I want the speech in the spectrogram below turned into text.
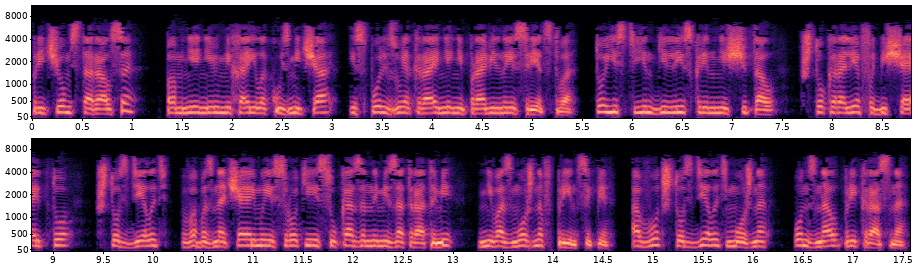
причем старался, по мнению Михаила Кузьмича, используя крайне неправильные средства. То есть Енгель искренне считал, что Королев обещает то, что сделать, в обозначаемые сроки и с указанными затратами, невозможно в принципе. А вот что сделать можно, он знал прекрасно,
